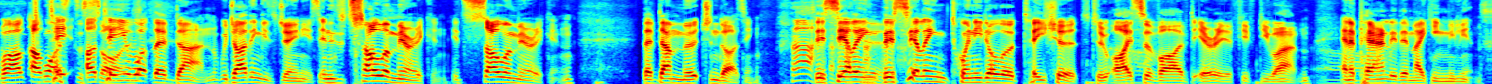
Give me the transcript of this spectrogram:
Well, I'll, I'll, Twice te- the I'll tell you what they've done, which I think is genius, and it's so American. It's so American. They've done merchandising. They're selling. They're selling twenty dollar t-shirts to ah. "I survived Area 51," and ah. apparently they're making millions.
